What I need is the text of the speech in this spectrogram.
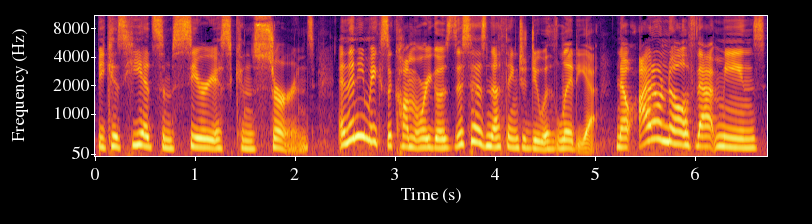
because he had some serious concerns. And then he makes a comment where he goes, "This has nothing to do with Lydia." Now I don't know if that means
